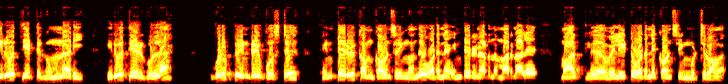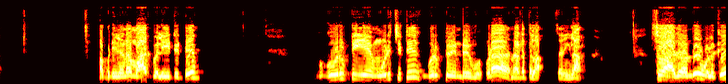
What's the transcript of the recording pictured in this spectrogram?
இருபத்தி எட்டுக்கு முன்னாடி இருபத்தி ஏழுக்குள்ள group two interview post interview cum counselling வந்து உடனே இன்டர்வியூ நடந்த மறுநாளே மார்க் வெளியிட்டு உடனே கவுன்சிலிங் முடிச்சிருவாங்க. அப்படி இல்லைன்னா மார்க் வெளியிட்டுட்டு குரூப் டூ ஏ முடிச்சிட்டு குரூப் டூ இன்டர்வியூ கூட நடத்தலாம். சரிங்களா? ஸோ அது வந்து உங்களுக்கு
